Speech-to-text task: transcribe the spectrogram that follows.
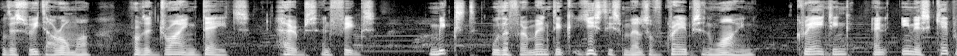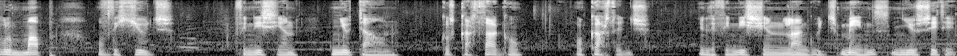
with the sweet aroma from the drying dates herbs, and figs, mixed with the fermenting yeasty smells of grapes and wine, creating an inescapable map of the huge Phoenician new town, because Carthago or Carthage in the Phoenician language means new city.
